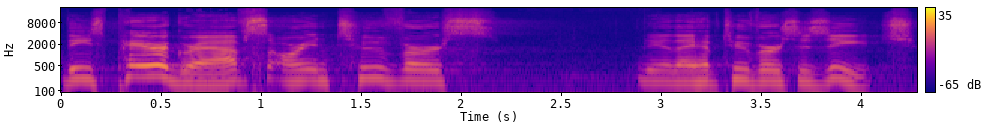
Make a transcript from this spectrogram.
these paragraphs are in two verse, you know, they have two verses each.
